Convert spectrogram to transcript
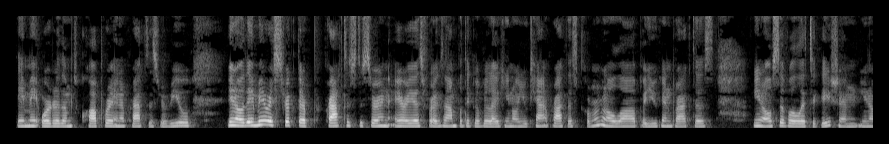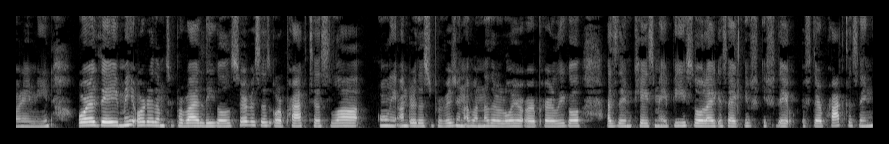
they may order them to cooperate in a practice review. You know, they may restrict their practice to certain areas. For example, they could be like, you know, you can't practice criminal law, but you can practice, you know, civil litigation, you know what I mean? Or they may order them to provide legal services or practice law only under the supervision of another lawyer or a paralegal as the case may be. So like it's like if if they if they're practicing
